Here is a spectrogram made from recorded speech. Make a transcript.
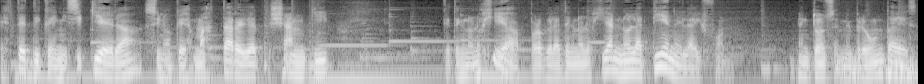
estética y ni siquiera, sino que es más target yankee que tecnología, porque la tecnología no la tiene el iPhone. Entonces mi pregunta es,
